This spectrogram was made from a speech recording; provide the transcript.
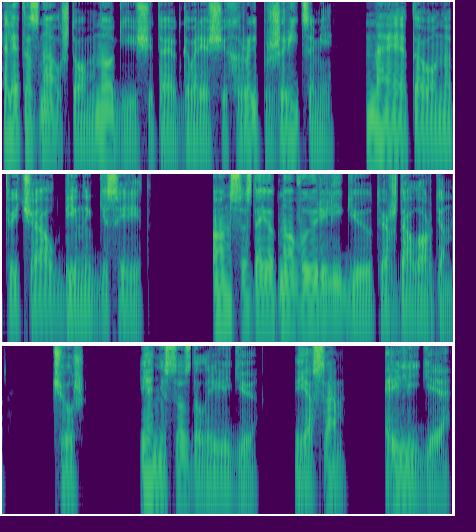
Лето знал, что многие считают говорящих рыб жрицами. На это он отвечал Бин и Гессерит. «Он создает новую религию», — утверждал Орден. «Чушь. Я не создал религию. Я сам — религия».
